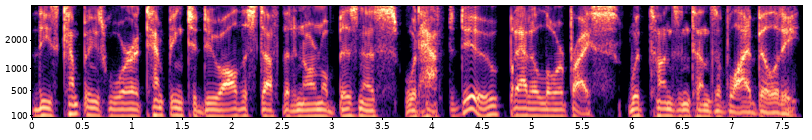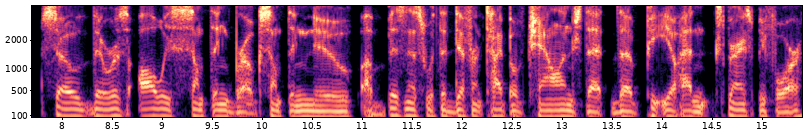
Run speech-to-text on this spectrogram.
these companies were attempting to do all the stuff that a normal business would have to do, but at a lower price with tons and tons of liability. So there was always something broke, something new, a business with a different type of challenge that the PEO hadn't experienced before.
